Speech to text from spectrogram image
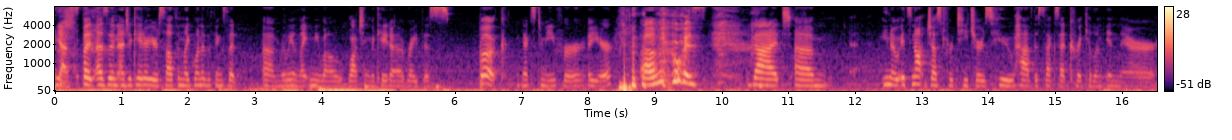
yes. But as an educator yourself, and like one of the things that um, really enlightened me while watching Makeda write this book next to me for a year um, was that um, you know it's not just for teachers who have the sex ed curriculum in their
